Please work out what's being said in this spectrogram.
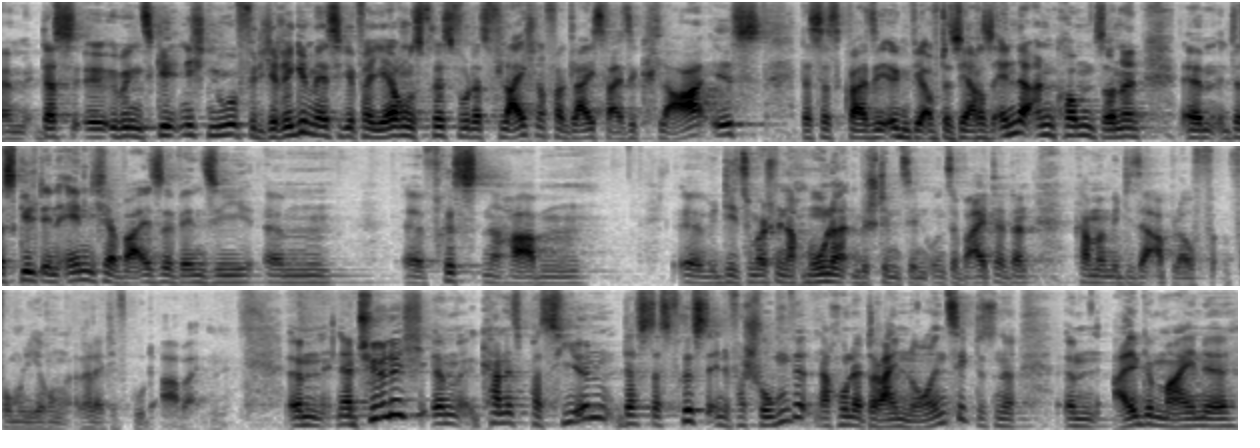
Ähm, das äh, übrigens gilt nicht nur für die regelmäßige Verjährungsfrist, wo das vielleicht noch vergleichsweise klar ist, dass das quasi irgendwie auf das Jahresende ankommt, sondern ähm, das gilt in ähnlicher Weise, wenn Sie ähm, äh, Fristen haben, äh, die zum Beispiel nach Monaten bestimmt sind und so weiter, dann kann man mit dieser Ablaufformulierung relativ gut arbeiten. natürlich kann es passieren, dass das Fristende verschoben wird nach 193, das ist eine allgemeine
